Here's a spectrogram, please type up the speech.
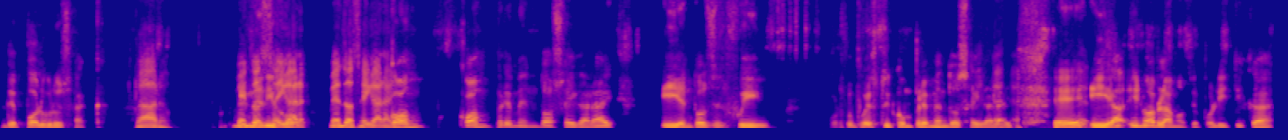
de Paul Grusac. Claro. Mendoza y, Garay. Mendoza y Garay. compre Mendoza y Garay. Y entonces fui por supuesto, y compré Mendoza y Garay. Eh, y, no hablamos de política,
